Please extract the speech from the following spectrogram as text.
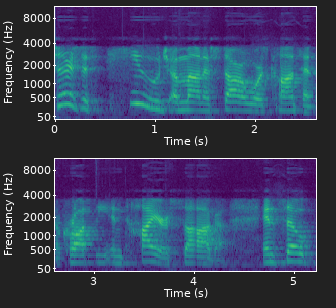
So there's this huge amount of Star Wars content across the entire saga. And so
